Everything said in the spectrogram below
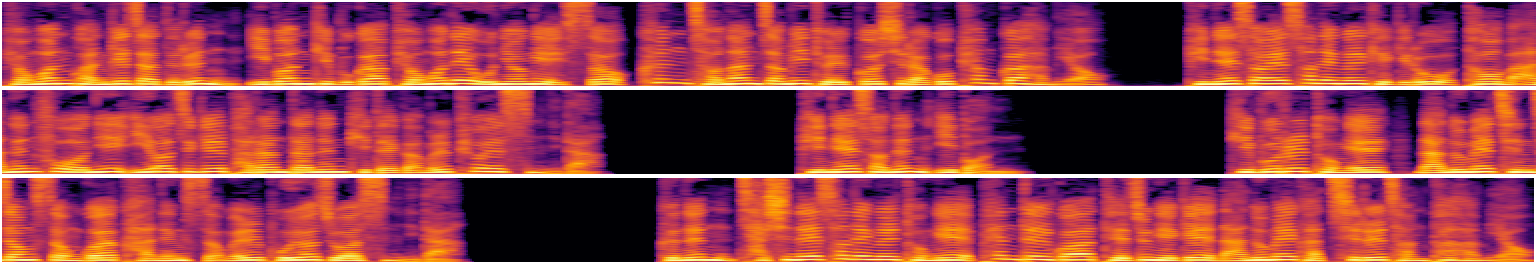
병원 관계자들은 이번 기부가 병원의 운영에 있어 큰 전환점이 될 것이라고 평가하며 빈에서의 선행을 계기로 더 많은 후원이 이어지길 바란다는 기대감을 표했습니다. 빈에서는 이번 기부를 통해 나눔의 진정성과 가능성을 보여주었습니다. 그는 자신의 선행을 통해 팬들과 대중에게 나눔의 가치를 전파하며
